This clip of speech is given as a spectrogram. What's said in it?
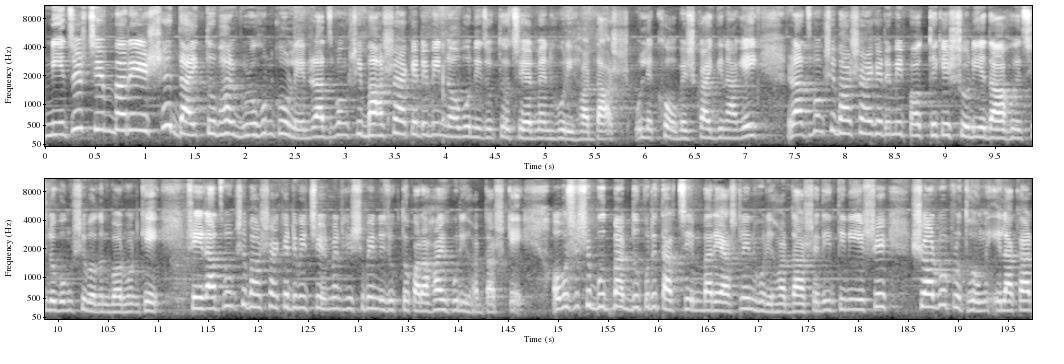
নিজের চেম্বারে এসে দায়িত্বভার গ্রহণ করলেন রাজবংশী ভাষা একাডেমির নবনিযুক্ত চেয়ারম্যান হরিহর দাস। উল্লেখ্য, বেশ কয়েকদিন আগেই রাজবংশী ভাষা একাডেমির পদ থেকে সরিয়ে দেওয়া হয়েছিল বংশীবদন বর্মনকে। সেই রাজবংশী ভাষা একাডেমির চেয়ারম্যান হিসেবে নিযুক্ত করা হয় হরিহর দাসকে। অবশেষে বুধবার দুপুরে তার চেম্বারে আসলেন হরিহর দাস। এদিন তিনি এসে সর্বপ্রথম এলাকার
